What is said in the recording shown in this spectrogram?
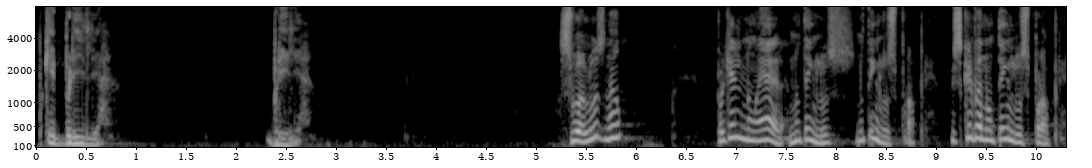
Porque brilha. Brilha. Sua luz não. Porque ele não é, não tem luz, não tem luz própria. O escriba não tem luz própria.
